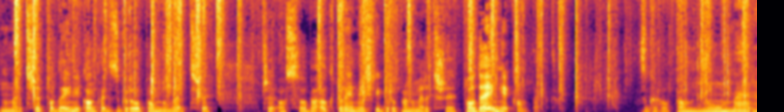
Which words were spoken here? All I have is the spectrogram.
numer 3 podejmie kontakt z grupą numer 3? Czy osoba, o której myśli grupa numer 3 podejmie kontakt z grupą numer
